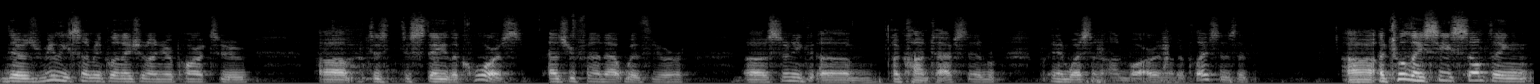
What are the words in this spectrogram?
there's really some inclination on your part to um, to, to stay the course, as you found out with your uh, Sunni um, contacts in in Western Anbar and other places that uh, until they see something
